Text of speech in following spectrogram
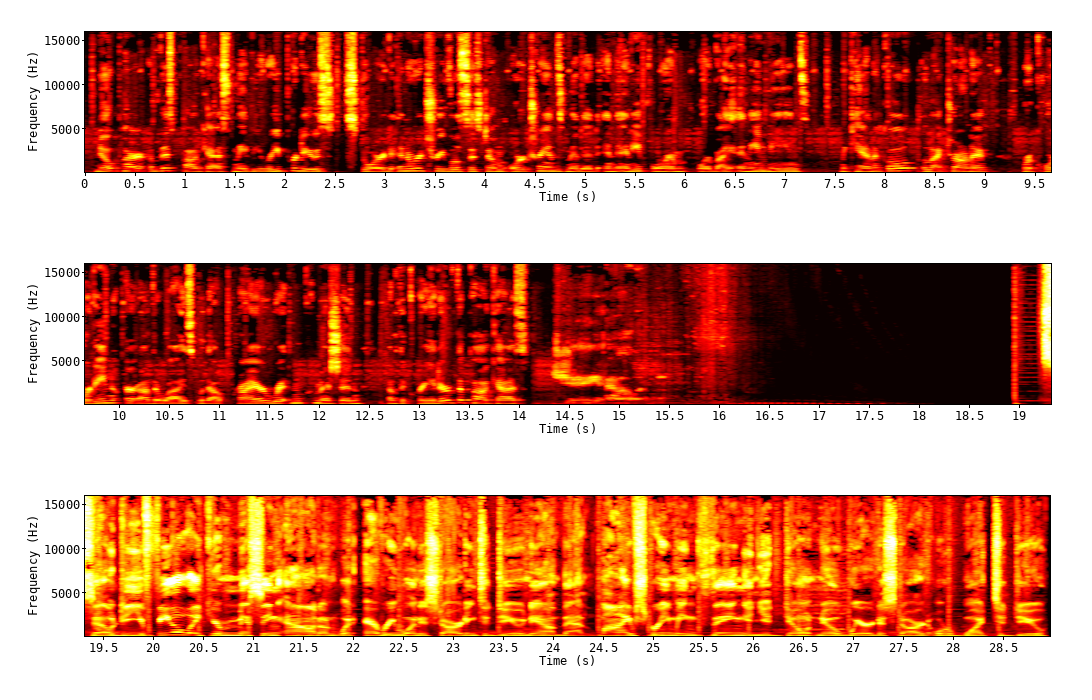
No part of this podcast may be reproduced, stored in a retrieval system, or transmitted in any form or by any means, mechanical, electronic, recording, or otherwise, without prior written permission of the creator of the podcast, Jay Allen. So, do you feel like you're missing out on what everyone is starting to do now? That live streaming thing, and you don't know where to start or what to do?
